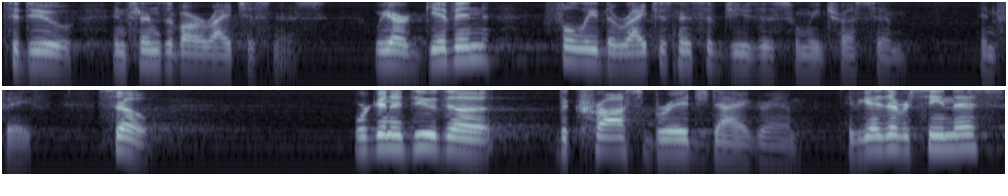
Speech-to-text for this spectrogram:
to do in terms of our righteousness. We are given fully the righteousness of Jesus when we trust Him in faith. So, we're going to do the, the cross bridge diagram. Have you guys ever seen this?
